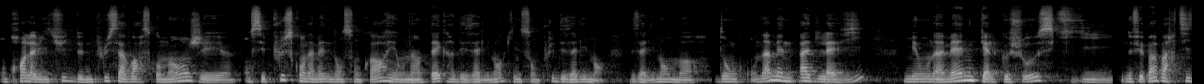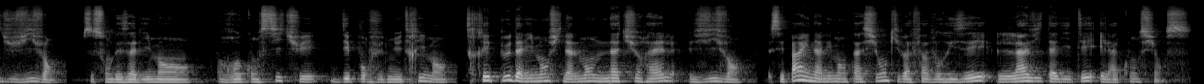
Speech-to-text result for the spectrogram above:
on prend l'habitude de ne plus savoir ce qu'on mange et euh, on sait plus ce qu'on amène dans son corps et on intègre des aliments qui ne sont plus des aliments, des aliments morts. Donc on n'amène pas de la vie, mais on amène quelque chose qui ne fait pas partie du vivant. Ce sont des aliments reconstitués, dépourvus de nutriments, très peu d'aliments finalement naturels, vivants. C'est pas une alimentation qui va favoriser la vitalité et la conscience.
